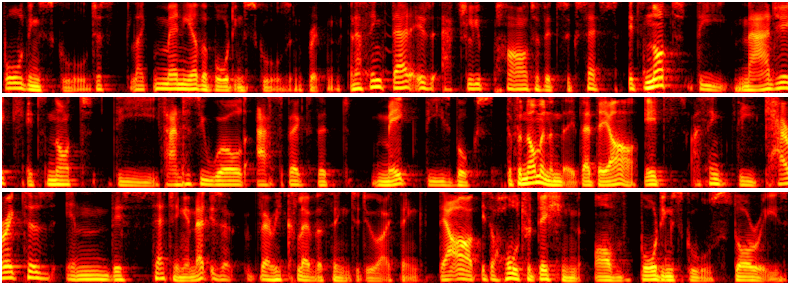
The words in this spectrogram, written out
boarding school, just like many other boarding schools in Britain. And I think that is actually part of its success. It's not the magic, it's not the fantasy world aspects that make these books the phenomenon that they are. It's, I think, the characters in this setting, and that is a very clever thing to do, I think. There are, is a whole tradition of boarding school stories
